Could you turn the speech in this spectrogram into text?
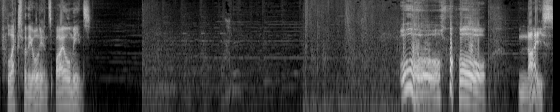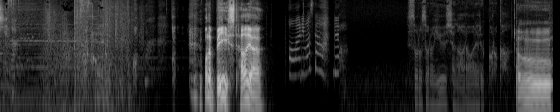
flex for the audience, by all means. Oh, ho, ho. nice. What a beast, hell yeah. Oh,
